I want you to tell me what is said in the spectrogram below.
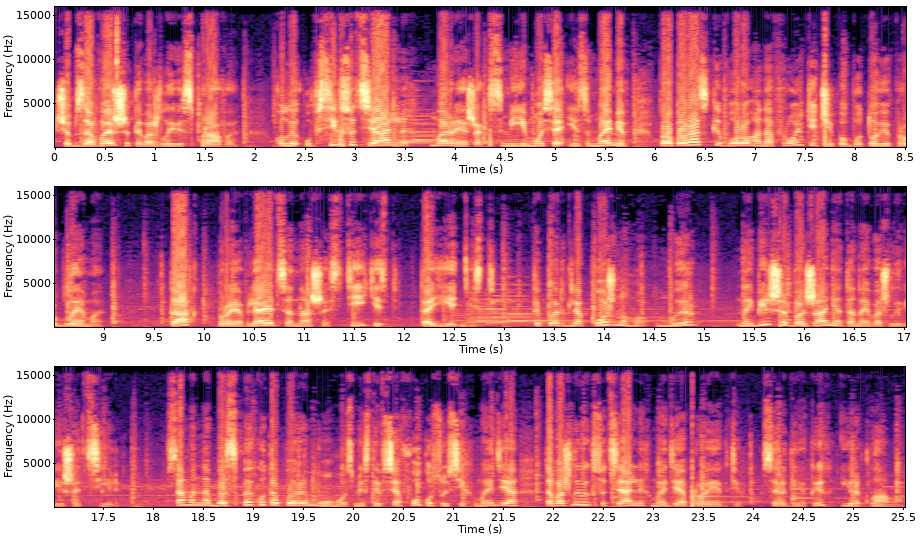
щоб завершити важливі справи, коли у всіх соціальних мережах сміємося із мемів про поразки ворога на фронті чи побутові проблеми. Так проявляється наша стійкість та єдність. Тепер для кожного мир найбільше бажання та найважливіша ціль. Саме на безпеку та перемогу змістився фокус усіх медіа та важливих соціальних медіапроєктів, серед яких і реклама.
